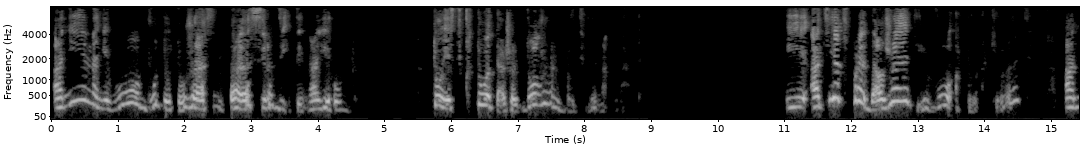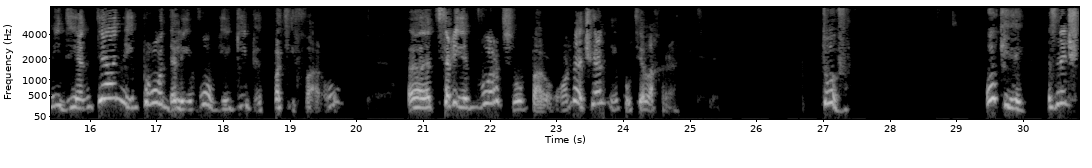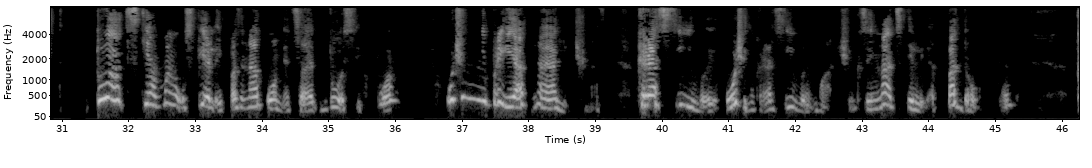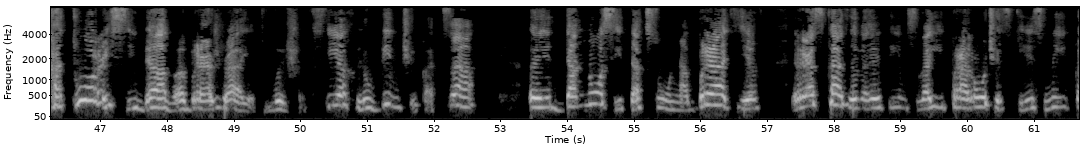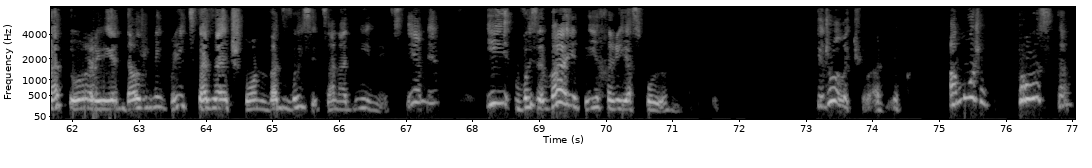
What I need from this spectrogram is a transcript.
они на него будут ужасно э, сердиты, на Иуду. То есть кто-то же должен быть виноват. И отец продолжает его оплакивать, а медиантяне продали его в Египет Патифару, э, царедворцу Паро, начальнику телохранителей. То, окей, значит, тот, с кем мы успели познакомиться до сих пор, очень неприятная личность. Красивый, очень красивый мальчик, 17 лет, подросток, который себя воображает выше всех, любимчик отца, э, доносит отцу на братьев, рассказывает им свои пророческие сны, которые должны предсказать, что он возвысится над ними всеми, и вызывает их резкую тяжелый человек, а может просто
